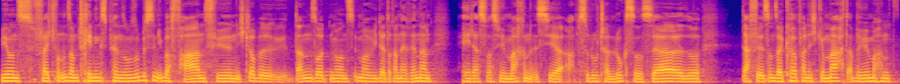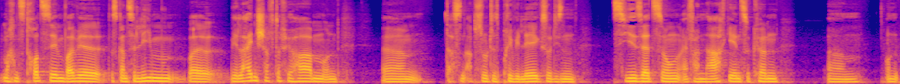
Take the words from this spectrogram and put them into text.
wir uns vielleicht von unserem Trainingspensum so ein bisschen überfahren fühlen, ich glaube, dann sollten wir uns immer wieder dran erinnern, hey, das, was wir machen, ist hier absoluter Luxus, ja, also dafür ist unser Körper nicht gemacht, aber wir machen es trotzdem, weil wir das Ganze lieben, weil wir Leidenschaft dafür haben und ähm, das ist ein absolutes Privileg, so diesen Zielsetzungen einfach nachgehen zu können. Ähm, und,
